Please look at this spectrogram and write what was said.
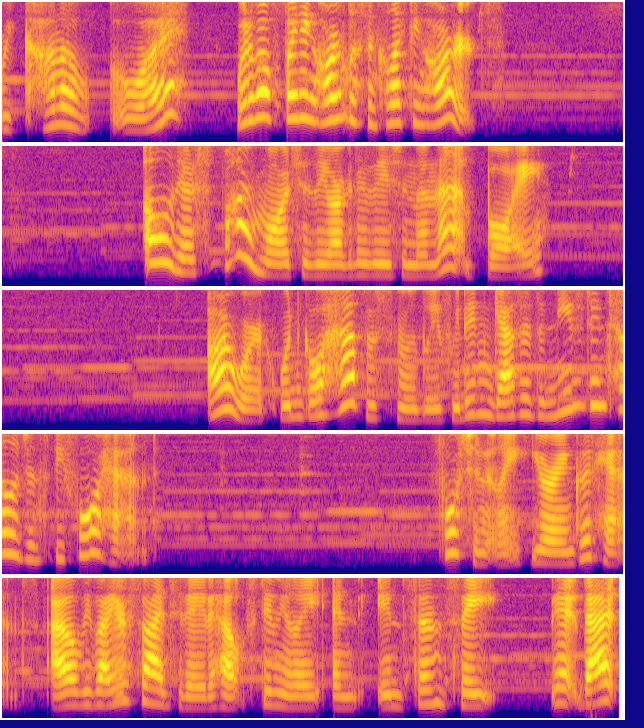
Reconna... what? What about fighting Heartless and collecting hearts? Oh, there's far more to the organization than that, boy. Our work wouldn't go half as smoothly if we didn't gather the needed intelligence beforehand. Fortunately, you are in good hands. I will be by your side today to help stimulate and insensate that.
